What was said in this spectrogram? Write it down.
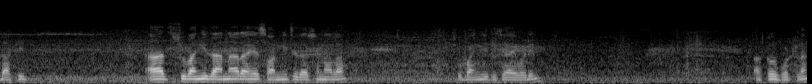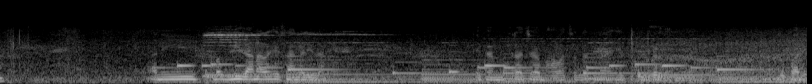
बाकी? आज शुभांगी जाणार आहे स्वामीच्या दर्शनाला. शुभांगी तिचे आईवडील. अक्कलकोटला. आणि मग मी जाणार आहे सांगलीला. एका मित्राच्या भावाचं लग्न आहे तिकडे दुपारी.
